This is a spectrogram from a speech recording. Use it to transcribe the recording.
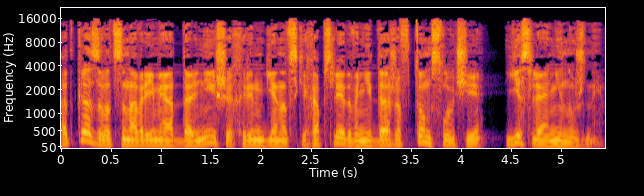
отказываться на время от дальнейших рентгеновских обследований даже в том случае, если они нужны.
